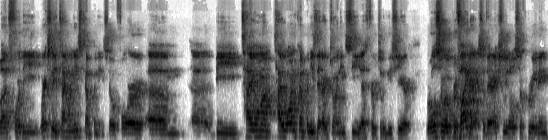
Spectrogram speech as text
but for the we're actually a Taiwanese company. So for um, uh, the Taiwan Taiwan companies that are joining CES virtually this year, we're also a provider. So they're actually also creating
